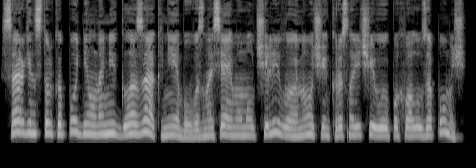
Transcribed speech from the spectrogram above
Саргинс только поднял на миг глаза к небу, вознося ему молчаливую, но очень красноречивую похвалу за помощь,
